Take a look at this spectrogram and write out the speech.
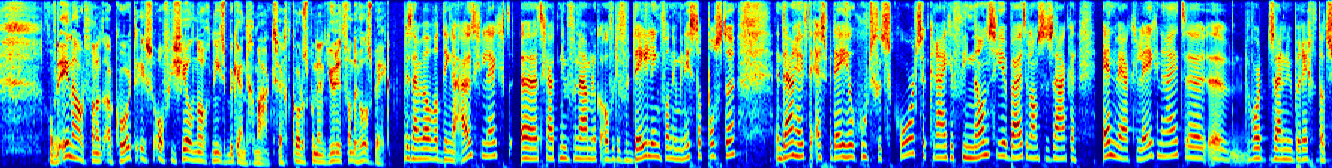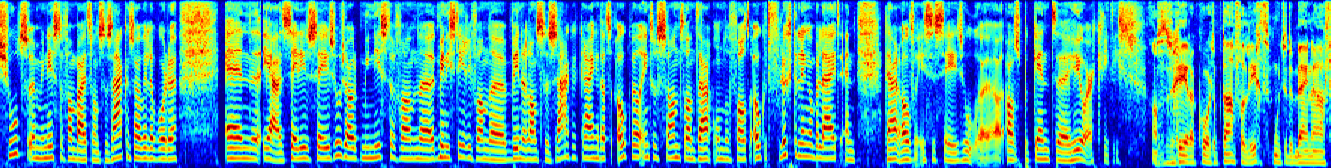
Over de inhoud van het akkoord is officieel nog niets bekendgemaakt... zegt correspondent Judith van de Hulsbeek. Er zijn wel wat dingen uitgelegd. Uh, het gaat nu voornamelijk over de verdeling van die ministerposten. En daar heeft de SPD heel goed gescoord. Ze krijgen financiën, buitenlandse zaken en werkgelegenheid. Uh, er zijn nu berichten dat Schulz minister van Buitenlandse Zaken zou willen worden. En ja, CDU-CSU zou het, minister van, het ministerie van Binnenlandse Zaken krijgen. Dat is ook wel interessant, want daaronder valt ook het vluchtelingenbeleid. En daarover is de CSU uh, als bekend uh, heel erg kritisch. Als het regeerakkoord op tafel ligt... moeten de bijna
